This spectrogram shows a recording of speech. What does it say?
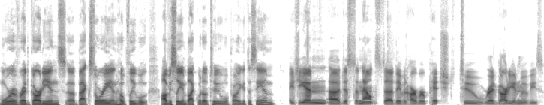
more of Red Guardian's uh, backstory, and hopefully we'll obviously in Black Widow two we'll probably get to see him. IGN uh, just announced uh, David Harbour pitched two Red Guardian movies.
